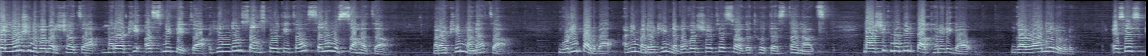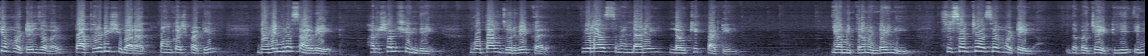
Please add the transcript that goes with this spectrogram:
जल्लोष नववर्षाचा मराठी अस्मितेचा हिंदू संस्कृतीचा सण उत्साहाचा मराठी मनाचा. गुढीपाडवा आणि मराठी नववर्षाचे स्वागत होत असतानाच नाशिकमधील पाथर्डी गाव गवळाने रोड एस एस के हॉटेलजवळ पाथर्डी शिवारात पंकज पाटील देवेंद्र साळवे हर्षल शिंदे गोपाल जोरवेकर विलास भंडारे लौकिक पाटील. या मित्रमंडळींनी सुसज्ज असे हॉटेल द बजेट ही इन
